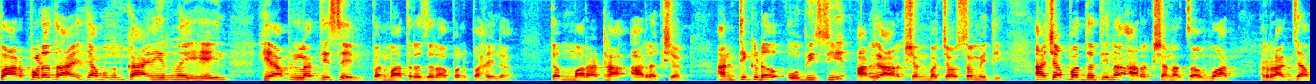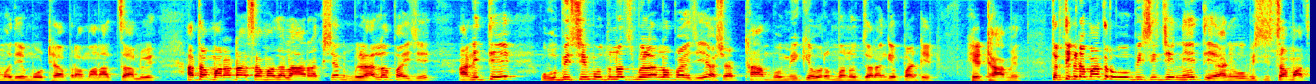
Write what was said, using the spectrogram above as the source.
पार पडत आहे. त्यामधून काय निर्णय येईल हे आपल्याला दिसेल. पण मात्र जर आपण पाहिलं तर मराठा आरक्षण आणि तिकडं ओबीसी आर आरक्षण बचाव समिती अशा पद्धतीनं आरक्षणाचा वाद राज्यामध्ये मोठ्या प्रमाणात चालू आहे. आता मराठा समाजाला आरक्षण मिळालं पाहिजे आणि ते ओबीसीमधूनच मिळालं पाहिजे अशा ठाम भूमिकेवर मनोज जरांगे पाटील हे ठाम आहेत. तर तिकडे मात्र ओबीसीचे नेते आणि ओबीसी समाज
